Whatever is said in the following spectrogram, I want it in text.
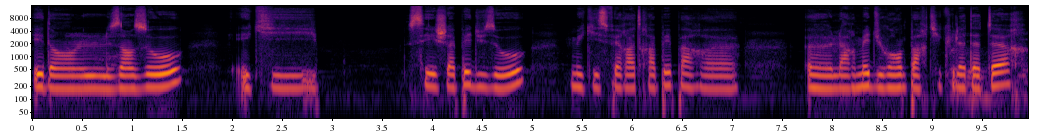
est dans un zoo et qui s'est échappé du zoo, mais qui se fait rattraper par euh, euh, l'armée du grand particulatateur.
